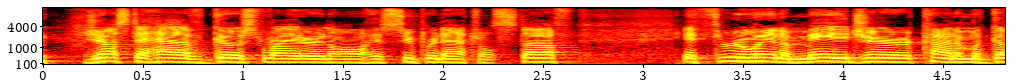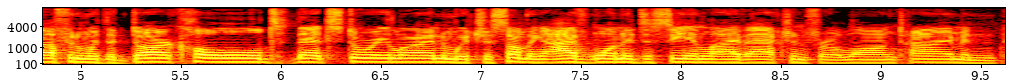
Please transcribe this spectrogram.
just to have Ghost Rider and all his supernatural stuff. It threw in a major kind of MacGuffin with the Darkhold, that storyline, which is something I've wanted to see in live action for a long time and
